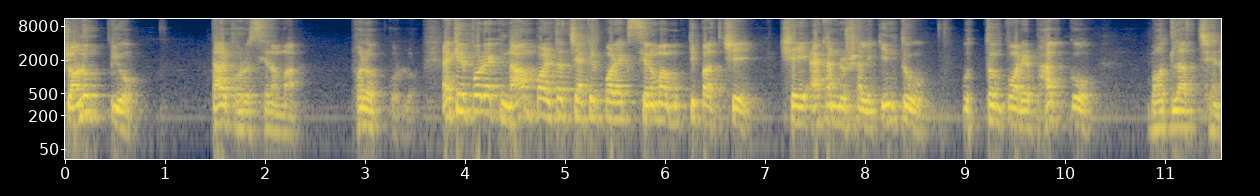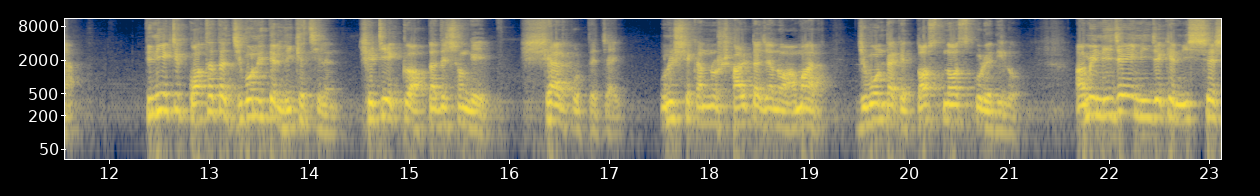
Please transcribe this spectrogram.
জনপ্রিয়। তারপরও সিনেমা ফলপ করল। একের পর এক নাম পাল্টাচ্ছে, একের পর এক সিনেমা মুক্তি পাচ্ছে সেই একান্ন সালে। কিন্তু উত্তম কুমারের ভাগ্য বদলাচ্ছে না। তিনি একটি কথা তার জীবনীতে লিখেছিলেন। সেটি একটু আপনাদের সঙ্গে শেয়ার করতে চাই। উনিশশো একান্ন সালটা যেন আমার জীবনটাকে তছনছ করে দিল। আমি নিজেই নিজেকে নিঃশেষ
